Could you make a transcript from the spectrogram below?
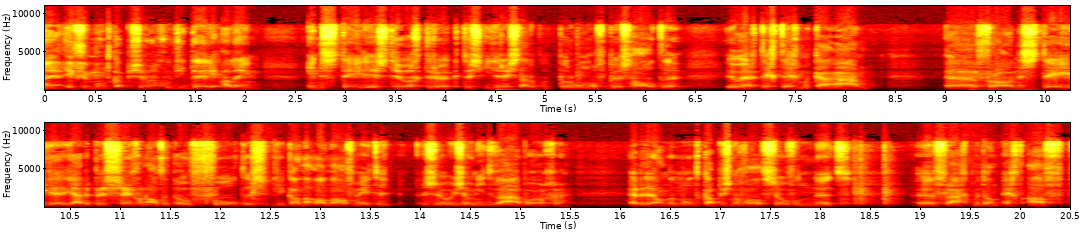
Nou ja, ik vind mondkapjes wel een goed idee. Alleen in de steden is het heel erg druk. Dus iedereen staat op het perron of bushalte heel erg dicht tegen elkaar aan. Eh, vooral in de steden, ja, de bussen zijn gewoon altijd overvol. Dus je kan de anderhalf meter sowieso niet waarborgen. Hebben dan de mondkapjes nog wel zoveel nut? Eh, vraag ik me dan echt af.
